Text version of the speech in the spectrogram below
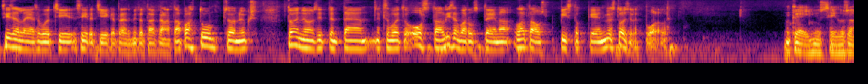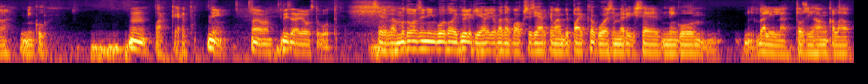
sisällä ja sä voit si- siitä chiikata, että mitä takana tapahtuu. Se on yksi. Toinen on sitten tämä, että sä voit ostaa lisävarusteena latauspistokkeen myös toiselle puolelle. Okei, okay, jos ei osaa niin kuin, Mm. parkkeerata. Niin, aivan. Lisää joustavuutta. Selvä, mutta on se niin kuin toi kylki joka tapauksessa järkevämpi paikka kuin esimerkiksi se niin kuin välillä tosi hankala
